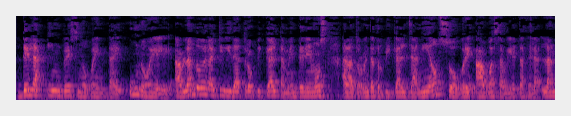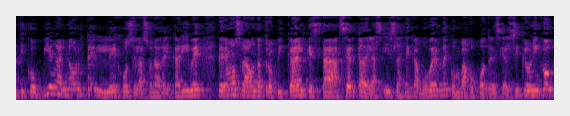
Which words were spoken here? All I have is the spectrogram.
de la Inves 91L. Hablando de la actividad tropical, también tenemos a la tormenta tropical Daniel sobre aguas abiertas del Atlántico, bien al norte, lejos de la zona del Caribe. Tenemos la onda tropical que está cerca de las islas de Cabo Verde con bajo potencial ciclónico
